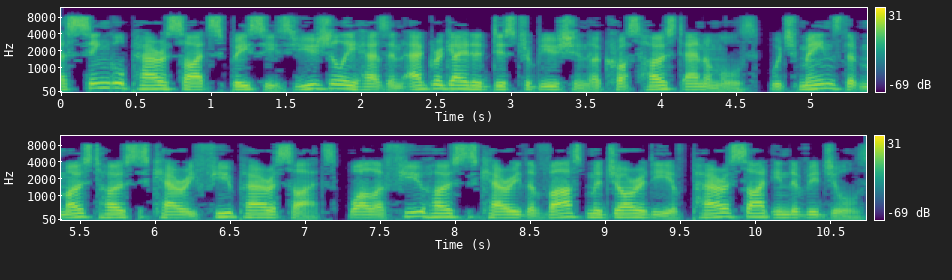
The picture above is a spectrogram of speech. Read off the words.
A single parasite species usually has an aggregated distribution across host animals, which means that most hosts carry few parasites, while a few hosts carry the vast majority of parasite individuals.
